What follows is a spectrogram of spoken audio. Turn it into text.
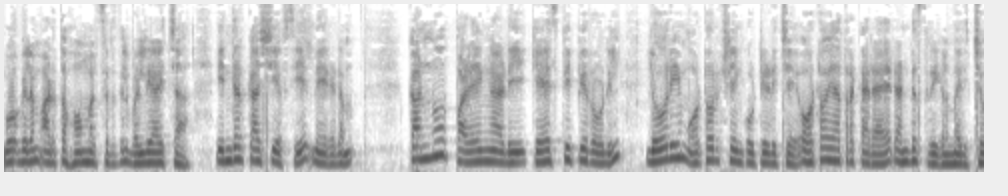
ഗോകുലം അടുത്ത ഹോം മത്സരത്തിൽ വെള്ളിയാഴ്ച ഇന്റർകാശി എഫ് സിയെ നേരിടും. Kannur Pazhayangadi K S T P റോഡിൽ ലോറിയും ഓട്ടോറിക്ഷയും കൂട്ടിയിടിച്ച് ഓട്ടോയാത്രക്കാരായ രണ്ട് സ്ത്രീകൾ മരിച്ചു.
